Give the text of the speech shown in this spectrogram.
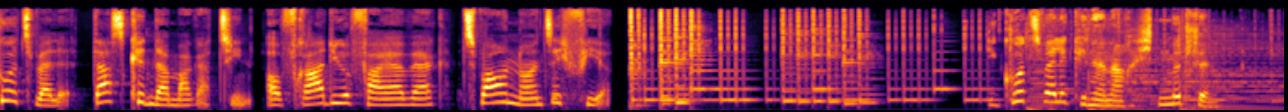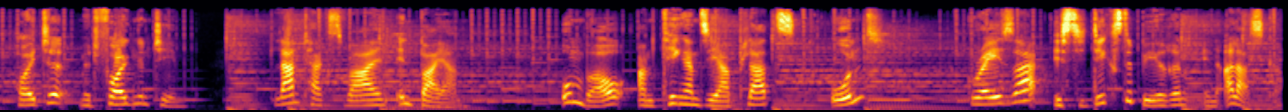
Kurzwelle, das Kindermagazin auf Radio Feuerwerk 92.4. Die Kurzwelle Kindernachrichten mit Finn. Heute mit folgenden Themen. Landtagswahlen in Bayern. Umbau am Tegernseer Platz und Grazer ist die dickste Bärin in Alaska.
